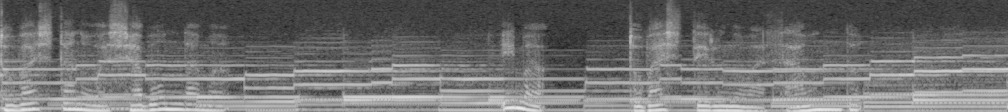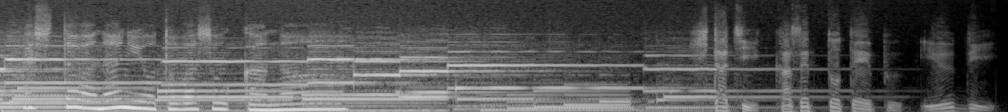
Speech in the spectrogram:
飛ばしたのはシャボン玉。今飛ばしてるのはサウンド。明日は何を飛ばそうかな。日立カセットテープ UD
